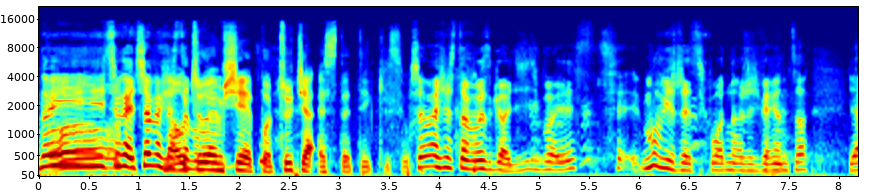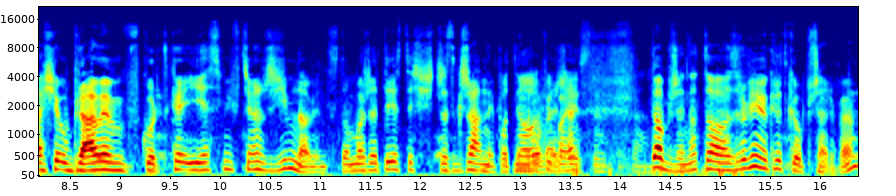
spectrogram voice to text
No O, i słuchaj, trzeba się z tobą... Nauczyłem się poczucia estetyki, słuchaj. Trzeba się z tobą zgodzić, bo jest... Mówisz, że jest chłodno, orzeźwiająco. Ja się ubrałem w kurtkę i jest mi wciąż zimno, więc to może ty jesteś jeszcze zgrzany po tym No rowerze. chyba jestem... Dobrze, no to zrobimy krótką przerwę.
